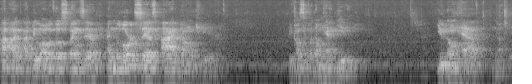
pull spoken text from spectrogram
I, I, I do all of those things there. And the Lord says, I don't care. Because if I don't have you, you don't have nothing.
